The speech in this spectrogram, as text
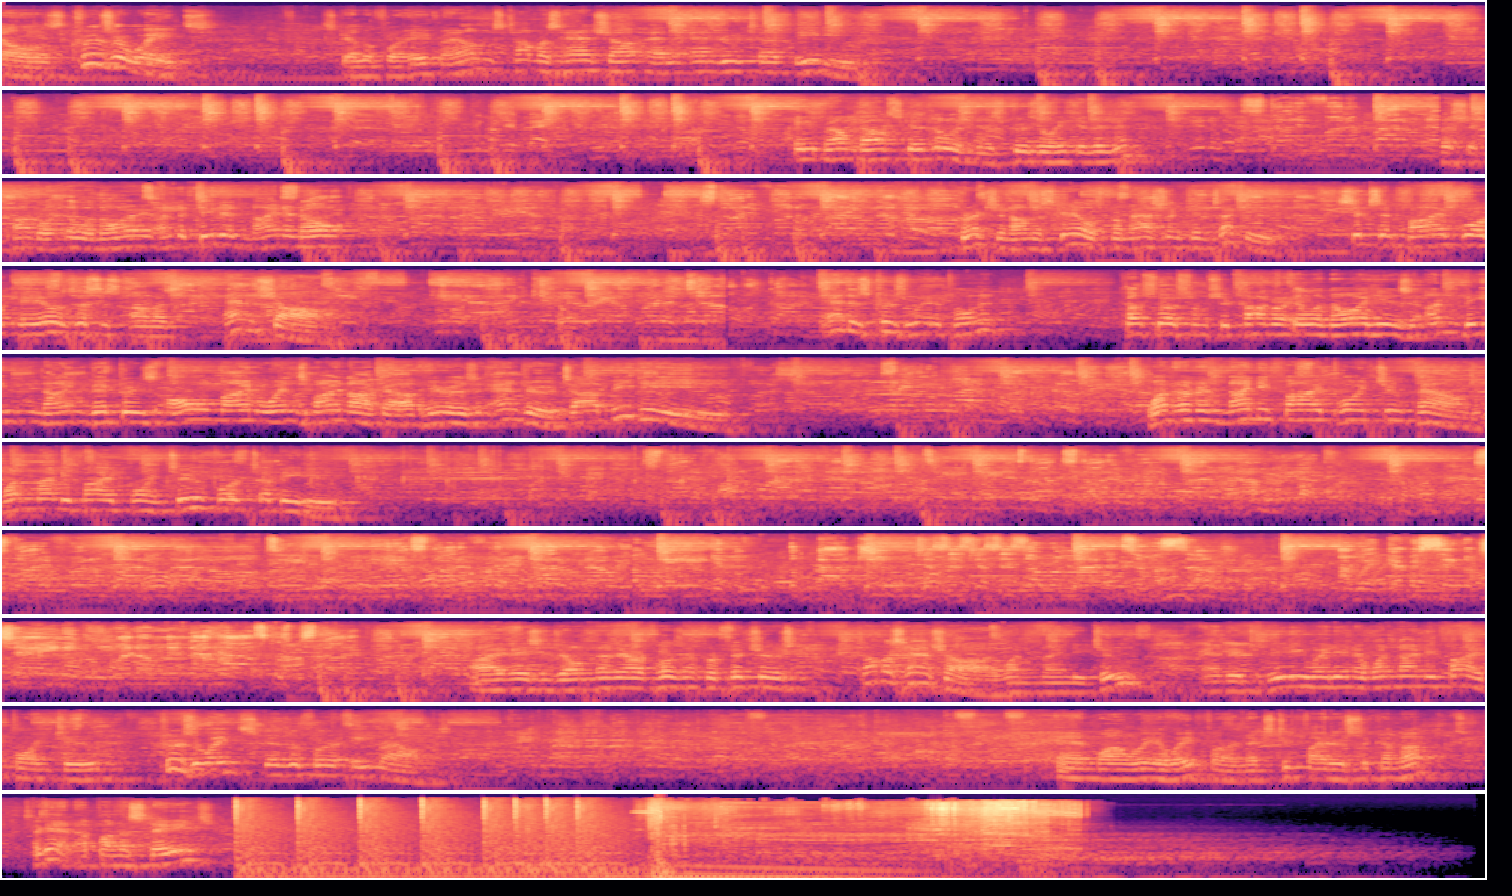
Scales, Cruiserweights. Scheduled for eight rounds, Thomas Hanshaw and Andrew Tabiti. Eight round bout schedule in this cruiserweight division. The Chicago, Illinois, undefeated 9 0. Correction on the scales from Ashland, Kentucky. 6 and 5, 4 KOs. This is Thomas Hanshaw. And his cruiserweight opponent comes to us from Chicago, Illinois. He is unbeaten, nine victories, all nine wins by knockout. Here is Andrew Tabiti. 195.2 pounds, 195.2 for Tabiti. All right, ladies and gentlemen, they are posing for pictures. Thomas Hanshaw, at 192. Andrew Tabiti weighed in at 195.2. Cruiserweight scheduled for eight rounds. And while we await for our next two fighters to come up, again, up on the stage,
